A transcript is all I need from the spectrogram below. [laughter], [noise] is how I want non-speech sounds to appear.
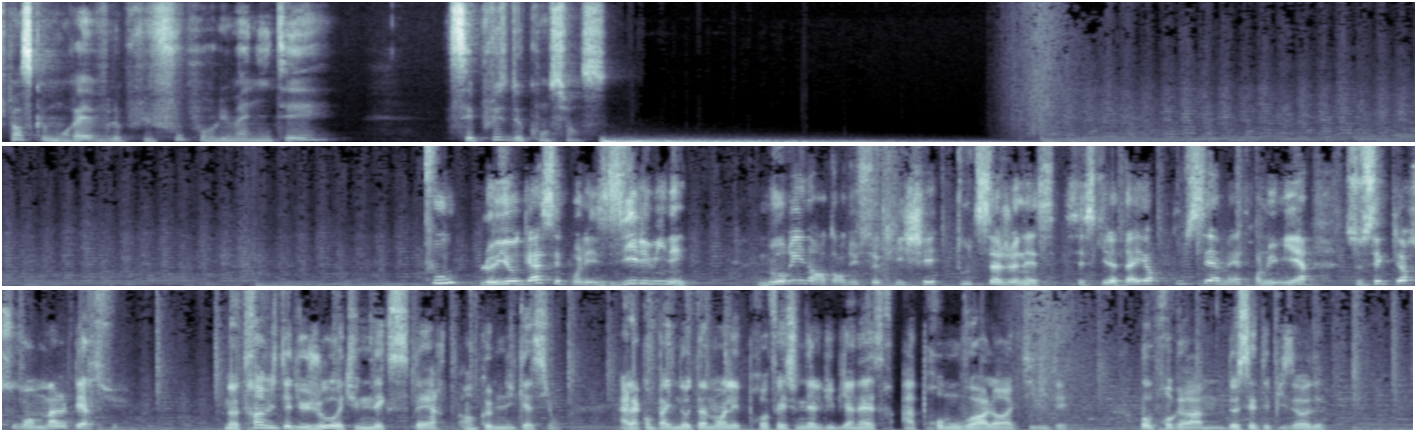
Je pense que mon rêve le plus fou pour l'humanité, c'est plus de conscience. Fou, le yoga c'est pour les illuminés. Maureen a entendu ce cliché toute sa jeunesse. C'est ce qui l'a d'ailleurs poussé à mettre en lumière ce secteur souvent mal perçu. Notre invitée du jour est une experte en communication. Elle accompagne notamment les professionnels du bien-être à promouvoir leur activité. Au programme de cet épisode,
